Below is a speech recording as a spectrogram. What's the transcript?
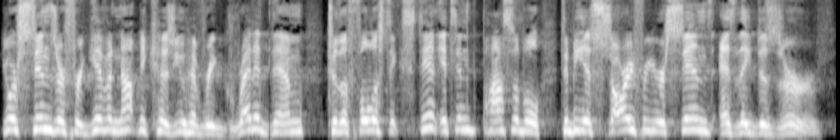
Your sins are forgiven not because you have regretted them to the fullest extent. It's impossible to be as sorry for your sins as they deserve.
